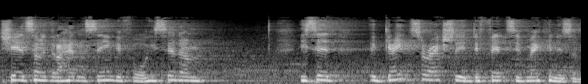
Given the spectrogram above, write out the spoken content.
shared something that I hadn't seen before. He said, um, he said, gates are actually a defensive mechanism.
